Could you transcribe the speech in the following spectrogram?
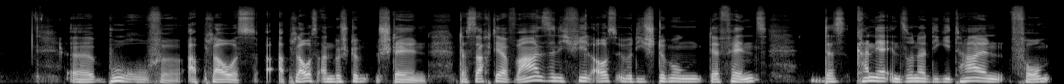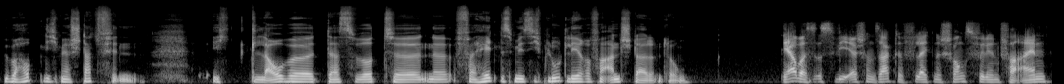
äh, Buhrufe, Applaus, Applaus an bestimmten Stellen. Das sagt ja wahnsinnig viel aus über die Stimmung der Fans das kann ja in so einer digitalen Form überhaupt nicht mehr stattfinden. Ich glaube, das wird äh, eine verhältnismäßig blutleere Veranstaltung. Ja, aber es ist, wie er schon sagte, vielleicht eine Chance für den Verein,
